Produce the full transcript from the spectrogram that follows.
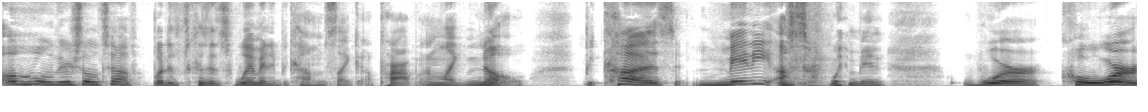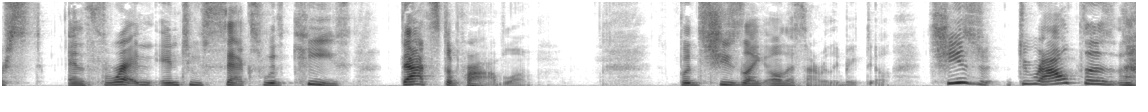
oh they're so tough but it's because it's women it becomes like a problem i'm like no because many of the women were coerced and threatened into sex with Keith. That's the problem. But she's like, oh, that's not really a big deal. She's throughout the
